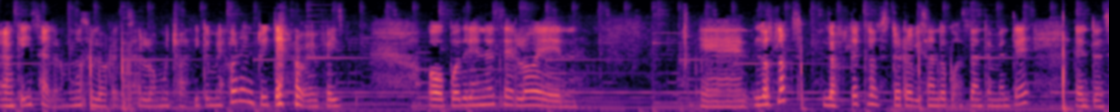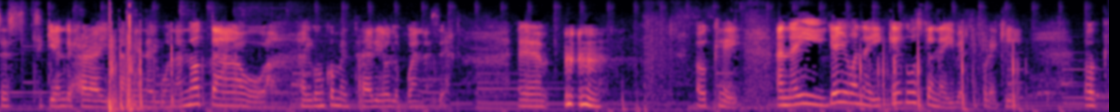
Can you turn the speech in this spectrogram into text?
aunque Instagram no suelo revisarlo mucho, así que mejor en Twitter o en Facebook. O podrían hacerlo en, en los blogs. Los blogs los estoy revisando constantemente. Entonces, si quieren dejar ahí también alguna nota o algún comentario, lo pueden hacer. Eh, ok, Anaí, ya llegó Anaí. Qué gusto, Anaí, verte por aquí. Ok,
